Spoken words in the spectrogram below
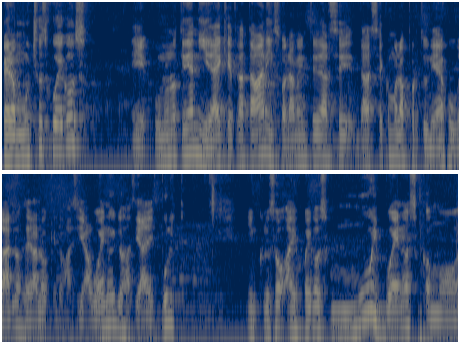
Pero muchos juegos eh, uno no tenía ni idea de qué trataban y solamente darse, darse como la oportunidad de jugarlos era lo que los hacía bueno y los hacía de culto. Incluso hay juegos muy buenos como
